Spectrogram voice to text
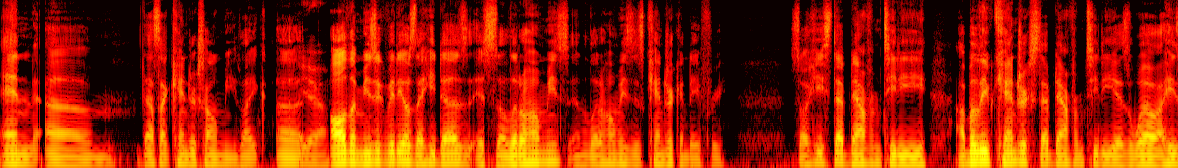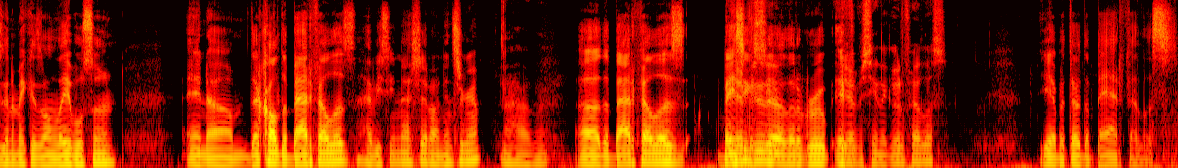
and um, that's like Kendrick's homie. Like uh, yeah. all the music videos that he does, it's the Little Homies, and the Little Homies is Kendrick and Dave Free. So he stepped down from TDE. I believe Kendrick stepped down from TDE as well. He's gonna make his own label soon, and um, they're called the Bad Fellas. Have you seen that shit on Instagram? I haven't. Uh, the Bad Fellas. Basically, seen- they're a little group. If, you ever seen the Goodfellas? yeah, but they're the Bad Fellas.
